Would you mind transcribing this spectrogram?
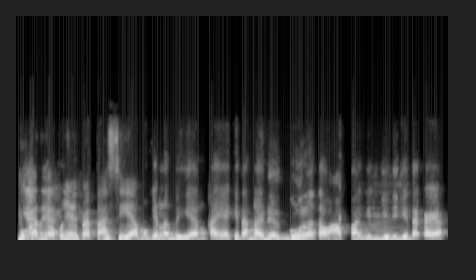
bukan ada. nggak punya ekspektasi ya mungkin lebih yang kayak kita nggak ada goal atau apa gitu. Jadi kita kayak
